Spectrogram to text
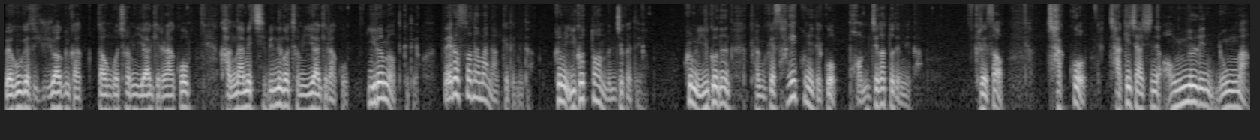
외국에서 유학을 갔다 온 것처럼 이야기를 하고 강남에 집 있는 것처럼 이야기를 하고 이러면 어떻게 돼요? 페르소나만 남게 됩니다. 그러면 이것 또한 문제가 돼요. 그러면 이거는 결국에 사기꾼이 되고 범죄가 또 됩니다. 그래서 자꾸 자기 자신의 억눌린 욕망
